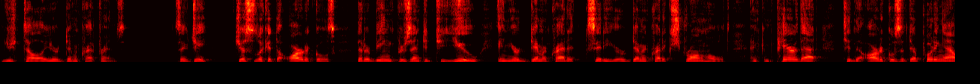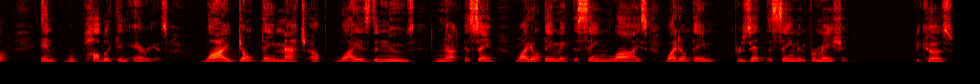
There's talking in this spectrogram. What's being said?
You should tell all your Democrat friends. Say, gee, just look at the articles that are being presented to you in your Democratic city, your Democratic stronghold, and compare that to the articles that they're putting out in Republican areas. Why don't they match up? Why is the news not the same? Why don't they make the same lies? Why don't they present the same information? Because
